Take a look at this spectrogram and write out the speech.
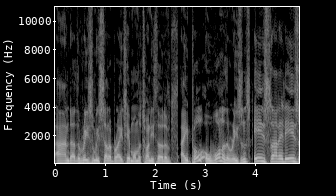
And uh, the reason we celebrate him on the 23rd of April, or one of the reasons, is that it is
